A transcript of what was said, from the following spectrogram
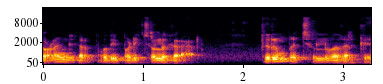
தொடங்குகிற போது இப்படி சொல்லுகிறார். திரும்ப சொல்லுவதற்கு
